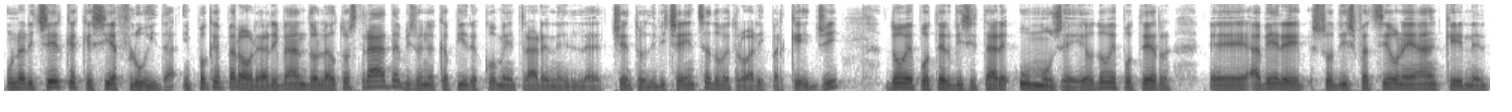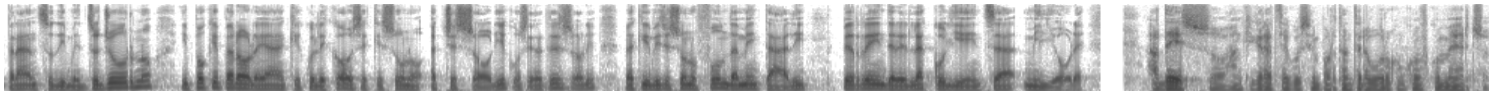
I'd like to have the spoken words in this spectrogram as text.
una ricerca che sia fluida. In poche parole, arrivando all'autostrada bisogna capire come entrare nel centro di Vicenza, dove trovare i parcheggi, dove poter visitare un museo, dove poter eh, avere soddisfazione anche nel pranzo di mezzogiorno, in poche parole anche quelle cose che sono accessorie, considerate accessorie, ma che invece sono fondamentali per rendere l'accoglienza migliore. Adesso, anche grazie a questo importante lavoro con Confcommercio,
